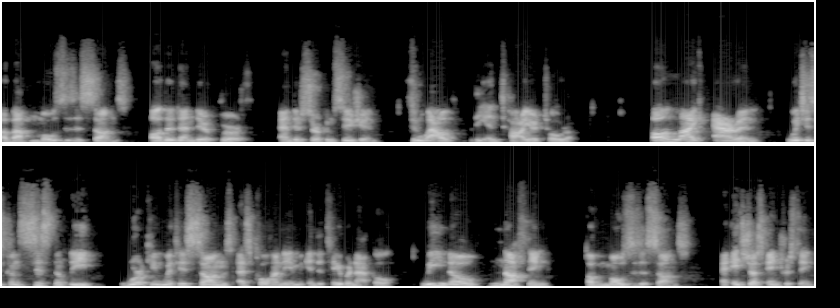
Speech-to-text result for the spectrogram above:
about Moses' sons other than their birth and their circumcision throughout the entire Torah. Unlike Aaron, which is consistently working with his sons as Kohanim in the tabernacle, we know nothing of Moses' sons. It's just interesting.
